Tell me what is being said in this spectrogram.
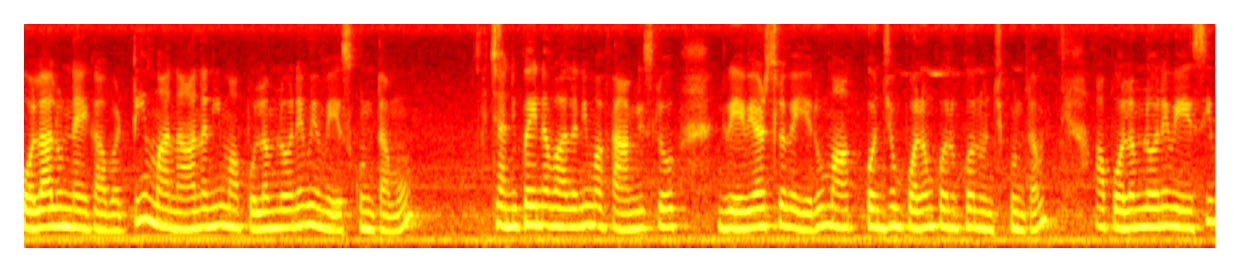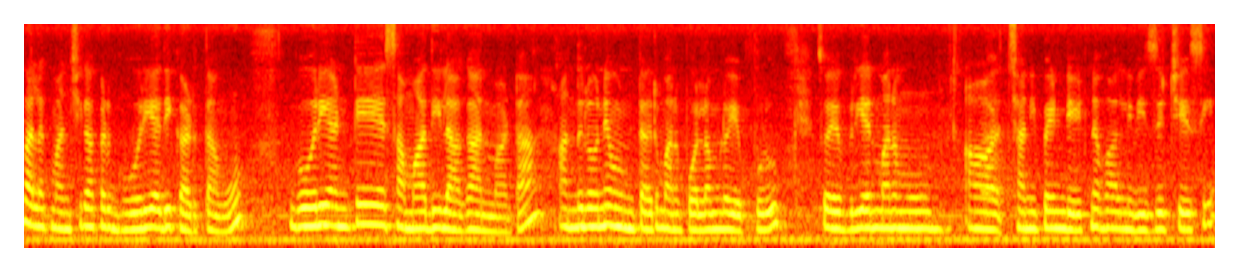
పొలాలు ఉన్నాయి కాబట్టి మా నాన్నని మా పొలంలోనే మేము వేసుకుంటాము. చనిపోయిన వాళ్ళని మా ఫ్యామిలీస్లో గ్రేవ్యార్డ్స్లో వేయరు. మాకు కొంచెం పొలం కొనుక్కొని ఉంచుకుంటాం. ఆ పొలంలోనే వేసి వాళ్ళకి మంచిగా అక్కడ గోరి అది కడతాము. గోరి అంటే సమాధి లాగా అనమాట అందులోనే ఉంటారు మన పొలంలో ఎప్పుడు. సో ఎవ్రీ ఇయర్ మనము చనిపోయిన డేట్న వాళ్ళని విజిట్ చేసి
